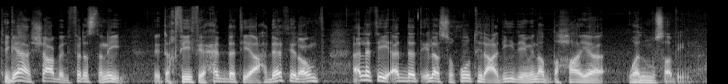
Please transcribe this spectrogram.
تجاه الشعب الفلسطيني لتخفيف حدة أحداث العنف التي أدت إلى سقوط العديد من الضحايا والمصابين.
